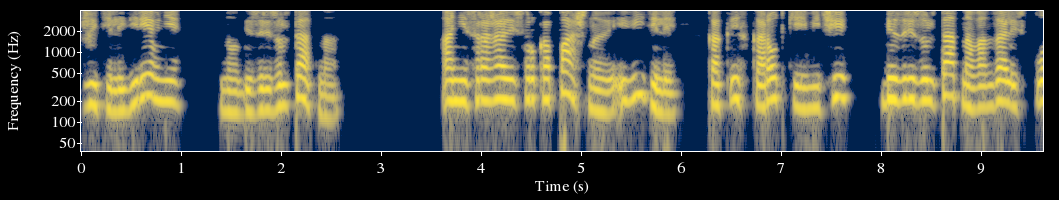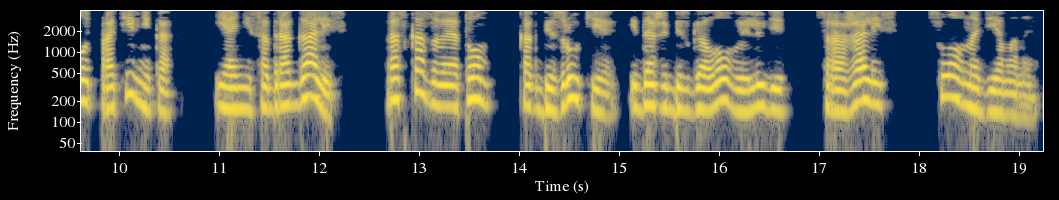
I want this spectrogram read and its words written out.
жителей деревни, но безрезультатно. Они сражались в рукопашную и видели, как их короткие мечи безрезультатно вонзались в плоть противника, и они содрогались, рассказывая о том, как безрукие и даже безголовые люди сражались, словно демоны.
